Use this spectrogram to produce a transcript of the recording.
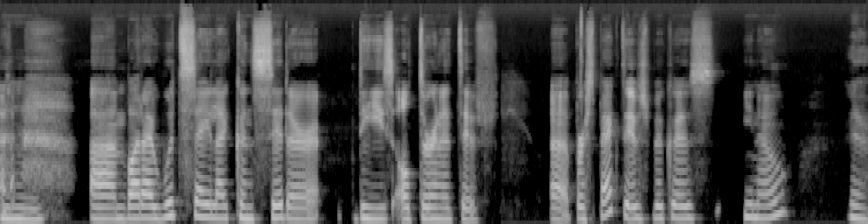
Mhm. um, but I would say like consider these alternative uh, perspectives because you know Yeah.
